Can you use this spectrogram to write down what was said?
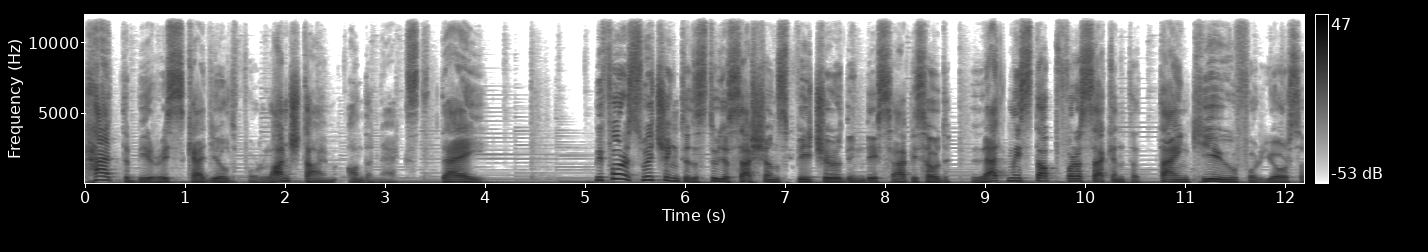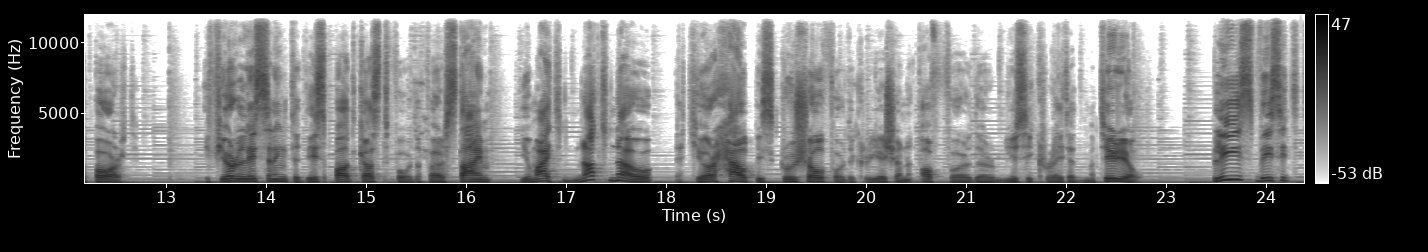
had to be rescheduled for lunchtime on the next day. Before switching to the studio sessions featured in this episode, let me stop for a second to thank you for your support. If you're listening to this podcast for the first time, you might not know that your help is crucial for the creation of further music-related material please visit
